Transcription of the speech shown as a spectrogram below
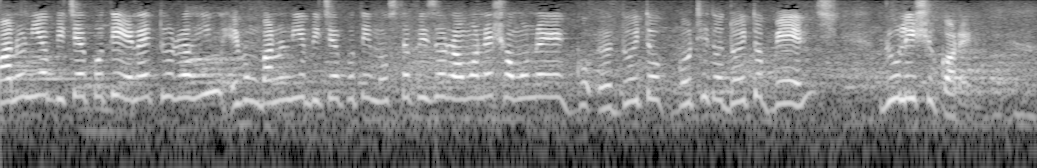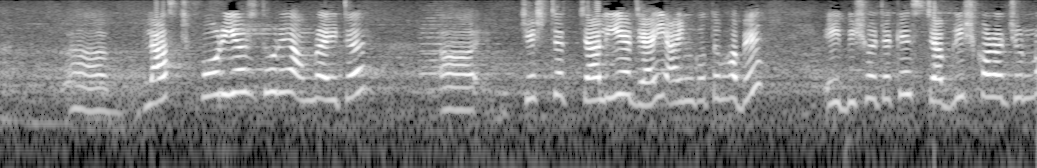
মাননীয় বিচারপতি এনায়েতুর রহিম এবং মাননীয় বিচারপতি মোস্তাফিজুর রহমানের সমন্বয়ে দ্বৈত গঠিত দ্বৈত বেঞ্চ রুল ইস্যু করে। লাস্ট ফোর ইয়ার্স ধরে আমরা এটার চেষ্টা চালিয়ে যাই আইনগতভাবে। এই বিষয়টাকে স্টাবলিশ করার জন্য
